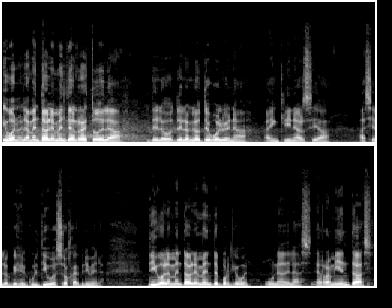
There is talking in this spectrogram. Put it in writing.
Y bueno, lamentablemente el resto de, los lotes vuelven a, inclinarse hacia lo que es el cultivo de soja de primera. Digo lamentablemente porque bueno, una de las herramientas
